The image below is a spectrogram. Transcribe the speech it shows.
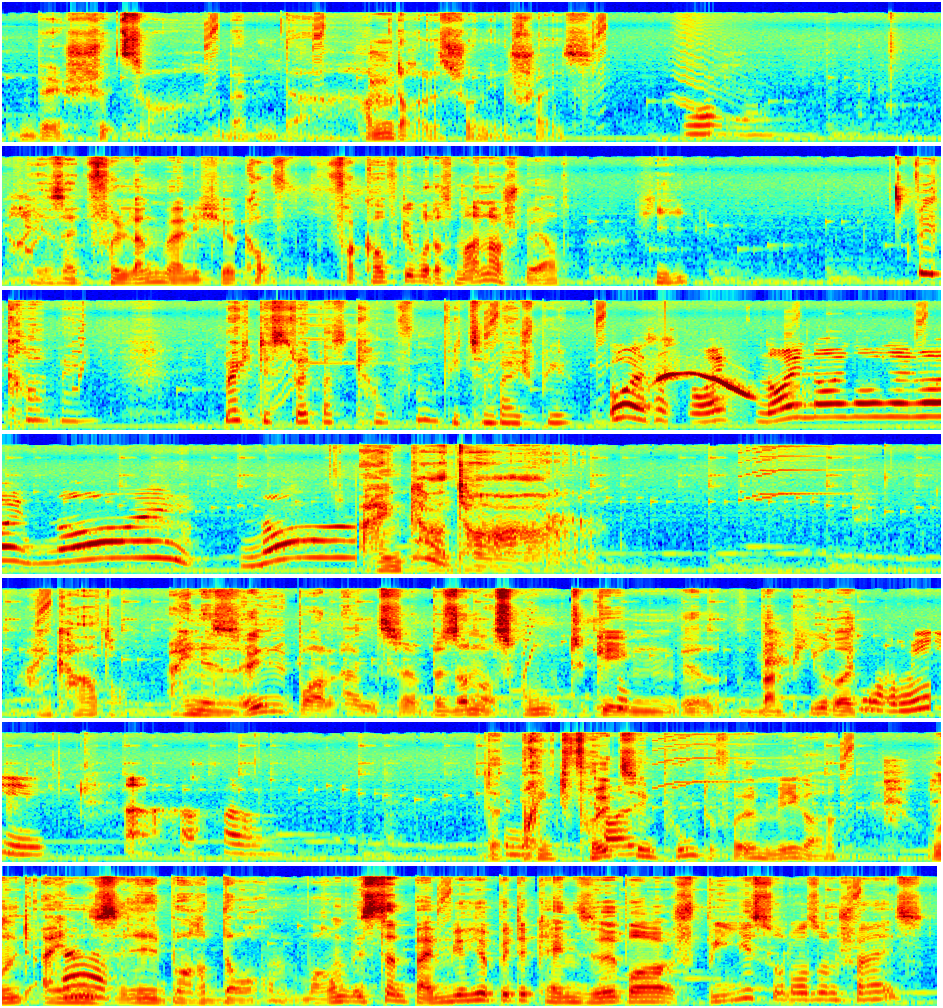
Beschützer. Da. Haben wir doch alles schon, den Scheiß. Ach, ihr seid voll langweilig hier. Kauft, verkauft lieber das Mana-Schwert. Willkommen. Möchtest du etwas kaufen, wie zum Beispiel Oh, ist das neu? Neu, neu, neu, neu, neu, neu, neu. ein Katar? Ein Kater. Eine Silberlanze. Besonders gut gegen äh, Vampire. Das bringt voll toll. 10 Punkte, voll mega. Und ein Ah. Silberdorn. Warum ist dann bei mir hier bitte kein Silberspieß oder so ein Scheiß?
